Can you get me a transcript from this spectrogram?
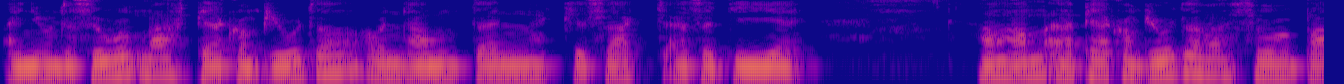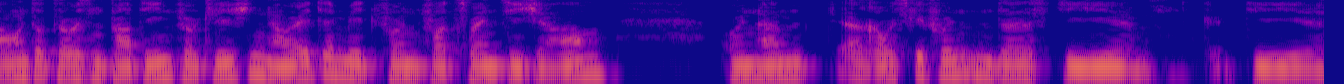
eine Untersuchung gemacht per Computer und haben dann gesagt, also die haben, äh, per Computer so ein paar hunderttausend Partien verglichen heute mit von vor 20 Jahren und haben herausgefunden, dass die, die,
